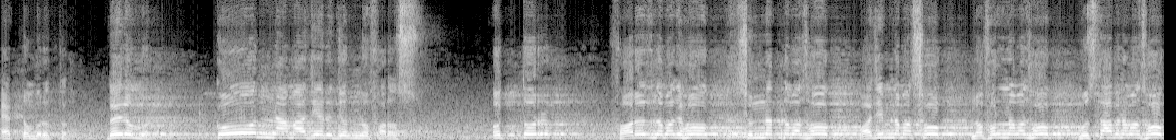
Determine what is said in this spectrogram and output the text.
এক নম্বর উত্তর। দুই নম্বর, কোন নামাজের জন্য ফরজ? উত্তর, ফরজ নামাজ হোক, সুন্নাত নামাজ হোক, ওয়াজিব নামাজ হোক, নফল নামাজ হোক, মুস্তাহাব নামাজ হোক,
